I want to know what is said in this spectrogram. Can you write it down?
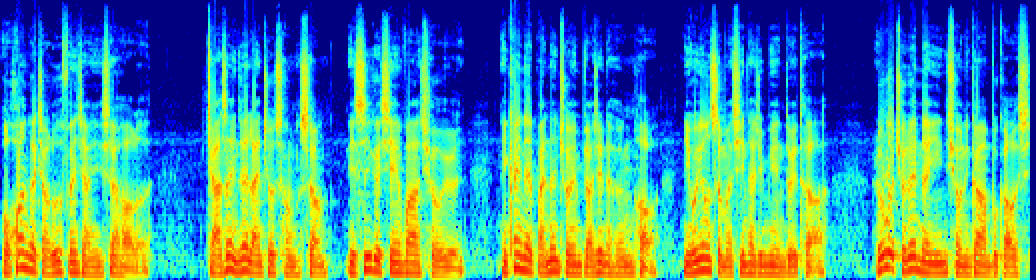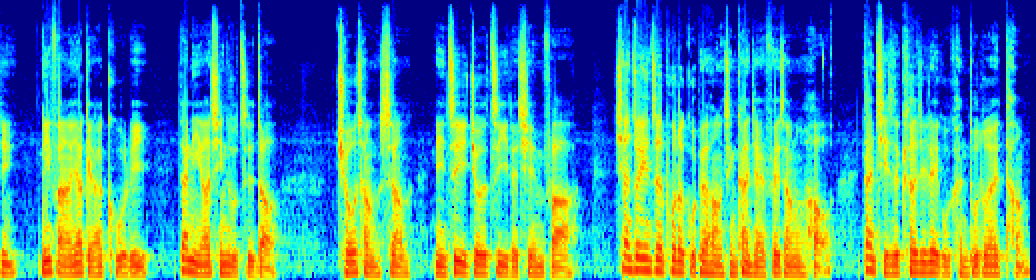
我换个角度分享一下好了，假设你在篮球场上，你是一个先发球员。你看你的板凳球员表现得很好，你会用什么心态去面对他？如果球队能赢球，你干嘛不高兴？你反而要给他鼓励。但你要清楚知道，球场上你自己就是自己的先发。像最近这波的股票行情看起来非常的好，但其实科技类股很多都在躺。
